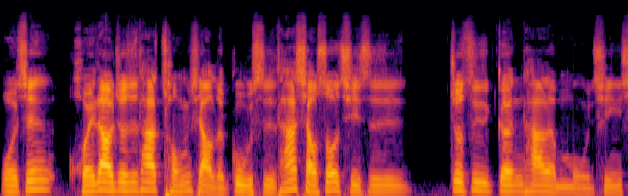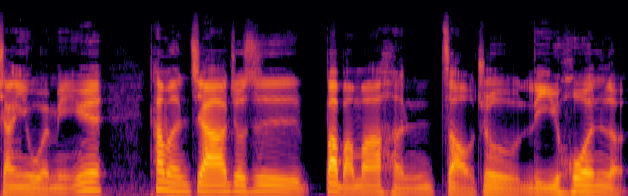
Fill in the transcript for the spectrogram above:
我先回到就是他从小的故事。他小时候其实就是跟他的母亲相依为命，因为他们家就是爸爸妈妈很早就离婚了，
